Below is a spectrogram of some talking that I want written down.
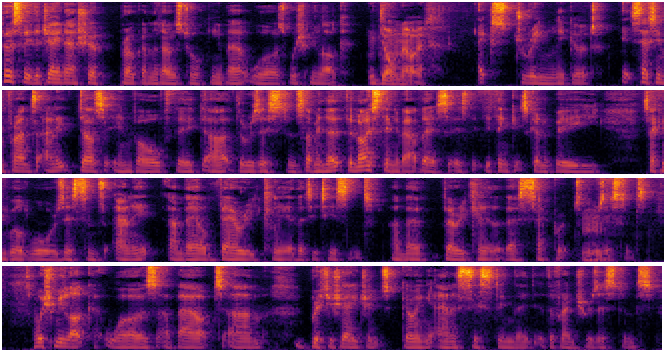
Firstly, the Jane Asher program that I was talking about was Wish Me Luck. don't know it. Extremely good. It's set in France and it does involve the uh, the resistance. I mean, the, the nice thing about this is that you think it's going to be Second World War resistance, and it and they are very clear that it isn't, and they're very clear that they're separate resistance. Wish Me Luck was about um, British agents going and assisting the, the French resistance.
